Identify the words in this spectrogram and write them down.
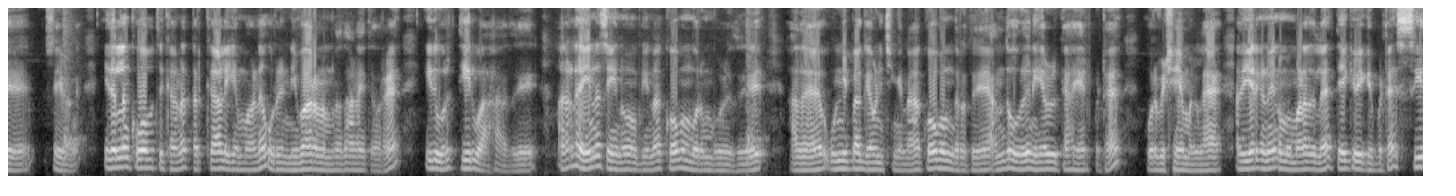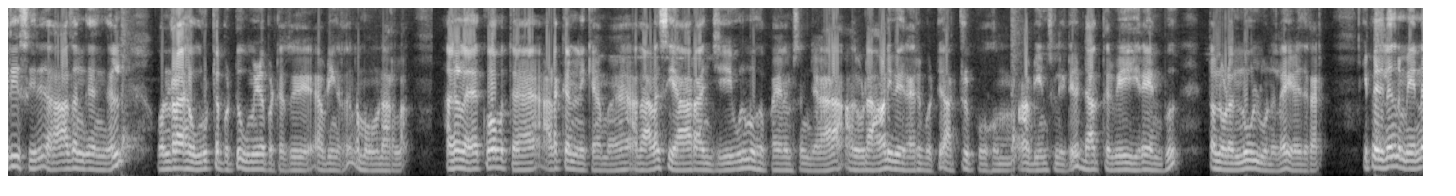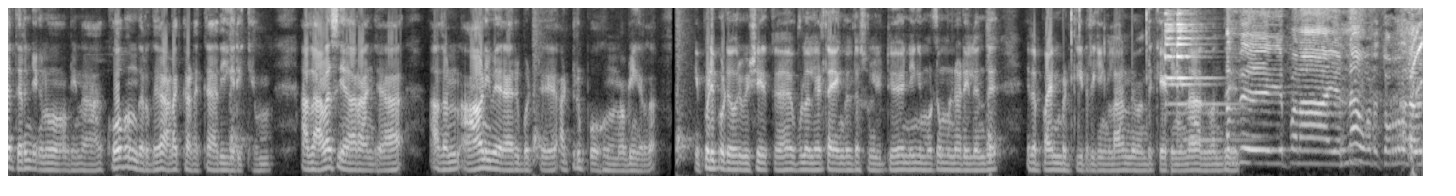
செய்வாங்க. இதெல்லாம் கோபத்துக்கான தற்காலிகமான ஒரு நிவாரணம் தானே தவிர இது ஒரு தீர்வாகாது. அதனால் என்ன செய்யணும் அப்படின்னா கோபம் வரும்பொழுது அதை உன்னிப்பாக கவனிச்சிங்கன்னா கோபங்கிறது அந்த ஒரு நிகழ்வுக்காக ஏற்பட்ட ஒரு விஷயம் அல்ல அது ஏற்கனவே நம்ம மனதில் தேக்கி வைக்கப்பட்ட சிறு சிறு ஆதங்கங்கள் ஒன்றாக உருட்டப்பட்டு உமிழப்பட்டது அப்படிங்கிறத நம்ம உணரலாம். அதனால் கோபத்தை அடக்க நினைக்காம அதை அலசி ஆராய்ஞ்சு உள்முக பயணம் செஞ்சால் அதோட ஆணிவேர் அறுபட்டு அற்றுப்போகும் அப்படின்னு சொல்லிட்டு டாக்டர் வே இறையன்பு தன்னோட நூல் ஒன்றில் எழுதுகிறார் இப்போ இதுல நம்ம என்ன தெரிஞ்சுக்கணும் அப்படின்னா கோபங்கிறது அடக்க அடக்க அதிகரிக்கும். அதை அலசி ஆராய்ஞ்சா அதன் ஆணிவேர் அறுபட்டு அற்றுப்போகும் அப்படிங்கிறது. இப்படிப்பட்ட ஒரு விஷயத்த இவ்வளோ லேட்டாக எங்கள்கிட்ட சொல்லிட்டு நீங்கள் மட்டும் முன்னாடியிலேருந்து இதை பயன்படுத்திட்டு இருக்கீங்களான்னு வந்து கேட்டிங்கன்னா அது வந்து இப்போ நான் என்ன உங்கள்ட்ட சொல்றது?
